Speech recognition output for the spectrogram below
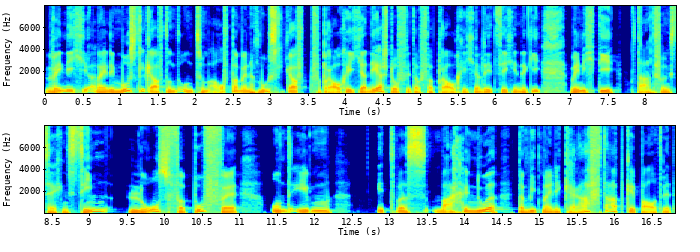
wenn ich meine Muskelkraft und, und zum Aufbau meiner Muskelkraft verbrauche ich ja Nährstoffe, da verbrauche ich ja letztlich Energie, wenn ich die, unter Anführungszeichen, Sinn los verbuffe und eben etwas mache, nur damit meine Kraft abgebaut wird,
